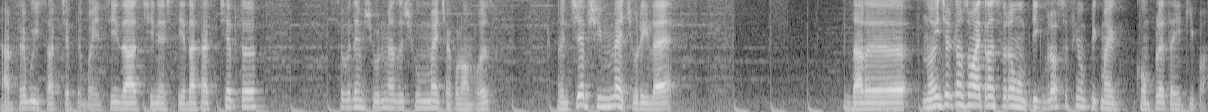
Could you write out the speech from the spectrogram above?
Ar trebui să accepte băieții, dar cine știe dacă acceptă. Să vedem și urmează și un meci acolo am văzut. Încep și meciurile. Dar uh, noi încercăm să mai transferăm un pic. Vreau să fie un pic mai completă echipa.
